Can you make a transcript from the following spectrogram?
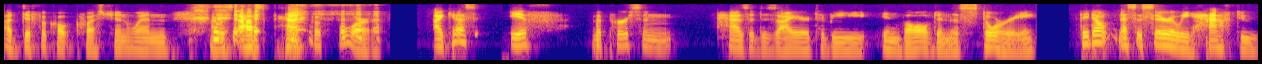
a difficult question when I was asked that before. I guess if the person has a desire to be involved in the story, they don't necessarily have to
